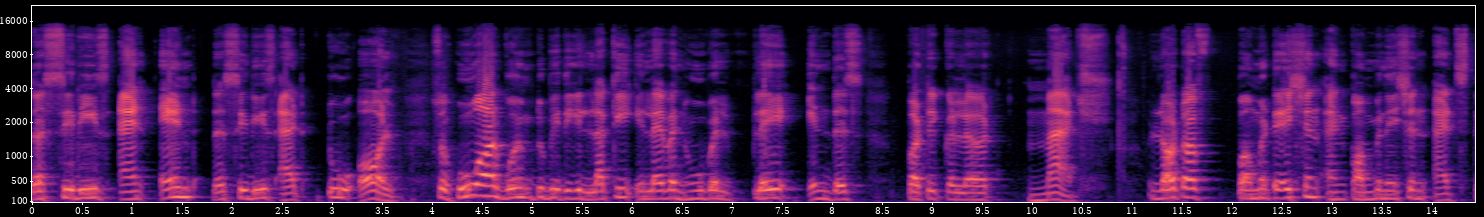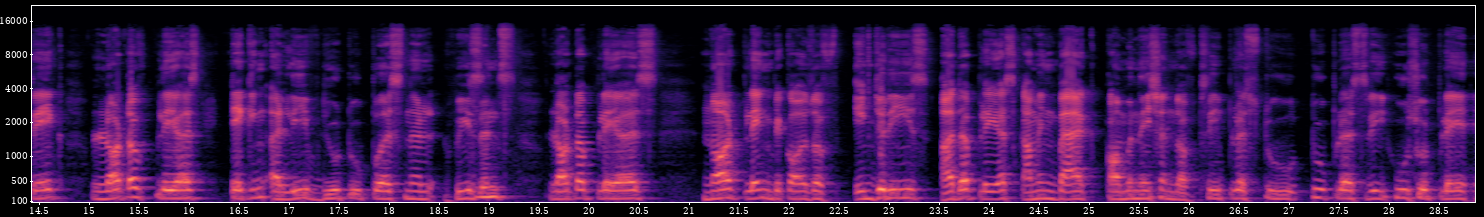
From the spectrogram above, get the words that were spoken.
the series and end the series at 2 all. So, who are going to be the lucky 11 who will play in this particular match? Lot of permutation and combination at stake. Lot of players taking a leave due to personal reasons. Lot of players not playing because of injuries, other players coming back, combinations of 3 plus 2, 2 plus 3, who should play,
